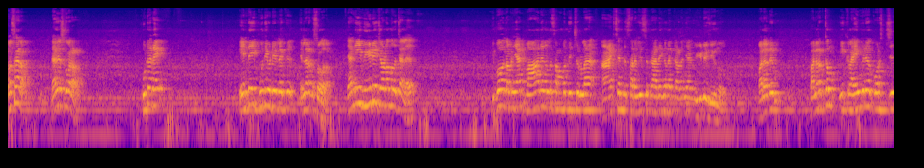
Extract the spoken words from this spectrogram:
നമസ്കാരം രാജേഷ് കുമാറാണ്. കൂട്ടുകാരെ എന്റെ ഈ പുതിയ വീഡിയോയിലേക്ക് എല്ലാവർക്കും സ്വാഗതം. ഞാൻ ഈ വീഡിയോ ചെയ്യണമെന്ന് വെച്ചാൽ ഇപ്പോൾ നമ്മൾ ഞാൻ വാഹനങ്ങളെ സംബന്ധിച്ചുള്ള ആക്സിഡന്റ് സർവീസ് കാര്യങ്ങളൊക്കെയാണ് ഞാൻ വീഡിയോ ചെയ്യുന്നത്. പലരും പലർക്കും ഈ ക്ലൈമിനെ കുറിച്ച്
